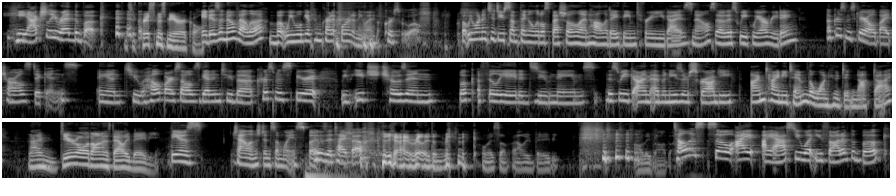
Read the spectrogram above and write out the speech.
he actually read the book. It's a Christmas miracle. It is a novella, but we will give him credit for it anyway. of course, we will. But we wanted to do something a little special and holiday themed for you guys now. So this week we are reading A Christmas Carol by Charles Dickens. And to help ourselves get into the Christmas spirit, we've each chosen book affiliated Zoom names. This week I'm Ebenezer Scroggy. I'm Tiny Tim, the one who did not die. And I'm dear old honest Alley Baby. Theo's challenged in some ways, but It was a typo. yeah, I really didn't mean to call myself Alley Baby. Alibaba. Tell us. So I I asked you what you thought of the book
